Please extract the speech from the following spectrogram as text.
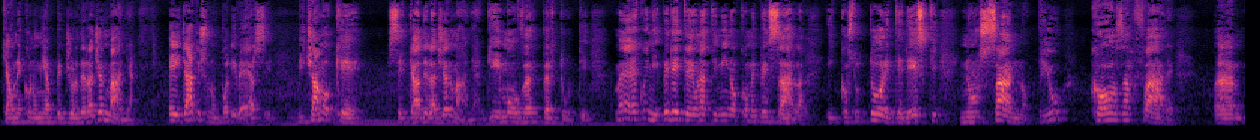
che ha un'economia peggiore della Germania e i dati sono un po' diversi. Diciamo che se cade la Germania, game over per tutti. Beh, quindi vedete un attimino come pensarla. I costruttori tedeschi non sanno più cosa fare. Um,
